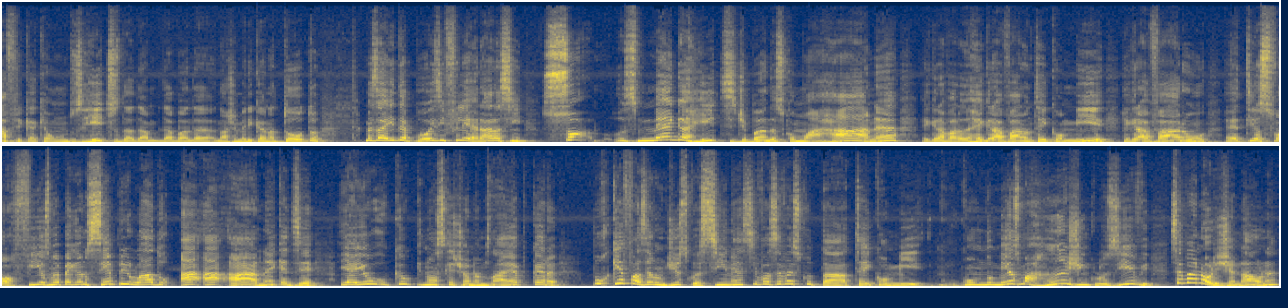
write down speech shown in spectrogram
África, que é um dos hits da, da, da banda norte-americana Toto. Mas aí depois enfileiraram assim, só os mega hits de bandas como Ahá, né? Regravaram, regravaram Take On Me, regravaram é, Tears for Fears, mas pegando sempre o lado AAA, né? Quer dizer, e aí o, o que nós questionamos na época era por que fazer um disco assim, né? Se você vai escutar Take On Me com, no mesmo arranjo, inclusive, você vai no original, né?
